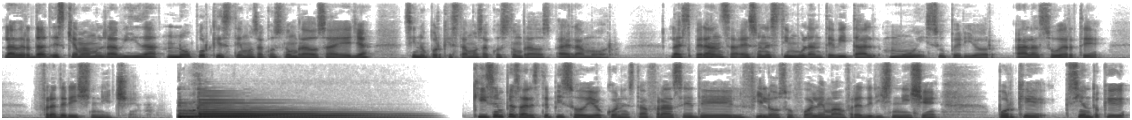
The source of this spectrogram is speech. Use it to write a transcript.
La verdad es que amamos la vida no porque estemos acostumbrados a ella, sino porque estamos acostumbrados al amor. La esperanza es un estimulante vital muy superior a la suerte. Friedrich Nietzsche. Quise empezar este episodio con esta frase del filósofo alemán Friedrich Nietzsche porque siento que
